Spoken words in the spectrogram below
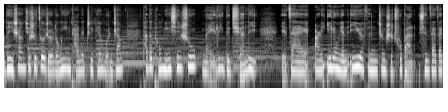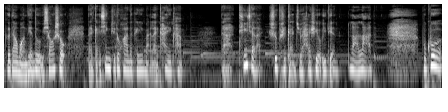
好的，以上就是作者龙应台的这篇文章。他的同名新书《美丽的权利》也在二零一六年的一月份正式出版，现在在各大网店都有销售。那感兴趣的话呢，可以买来看一看。那听下来是不是感觉还是有一点辣辣的？不过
